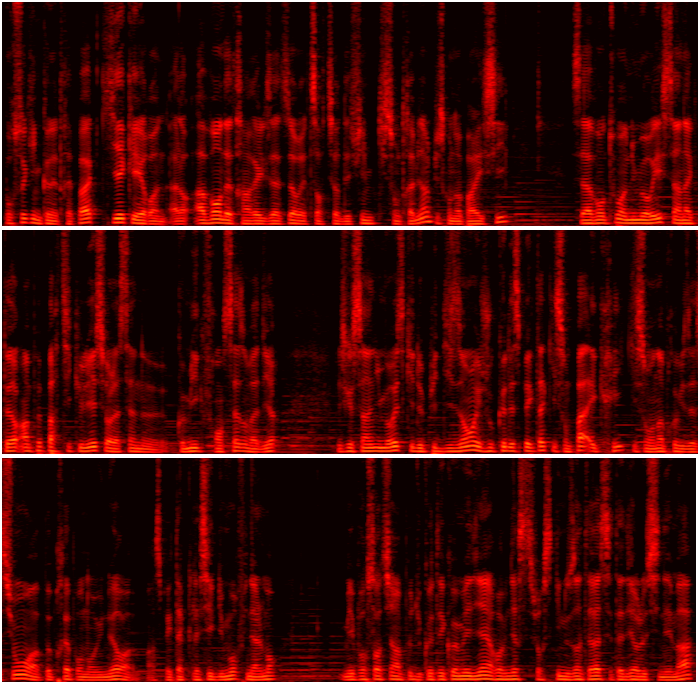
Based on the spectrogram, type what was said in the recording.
pour ceux qui ne connaîtraient pas, qui est Kairon? Alors avant d'être un réalisateur et de sortir des films qui sont très bien puisqu'on en parle ici, c'est avant tout un humoriste et un acteur un peu particulier sur la scène euh, comique française on va dire. Puisque c'est un humoriste qui depuis 10 ans il joue que des spectacles qui sont pas écrits, qui sont en improvisation à peu près pendant une heure, un spectacle classique d'humour finalement. Mais pour sortir un peu du côté comédien et revenir sur ce qui nous intéresse, c'est-à-dire le cinéma,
